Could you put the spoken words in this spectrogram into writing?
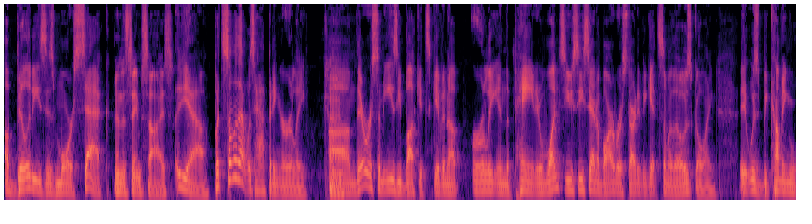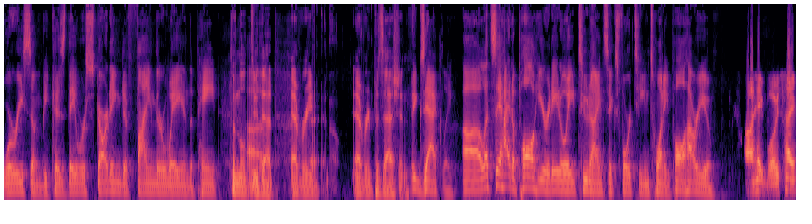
abilities as Mor Seck. And the same size. Yeah, but some of that was happening early. Okay. Um, there were some easy buckets given up early in the paint, and once UC Santa Barbara started to get some of those going, it was becoming worrisome because they were starting to find their way in the paint. Then they'll do that every every possession. Exactly. Uh, let's say hi to Paul here at 808 296 1420. Paul, how are you? Uh, hey, boys. Hi,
